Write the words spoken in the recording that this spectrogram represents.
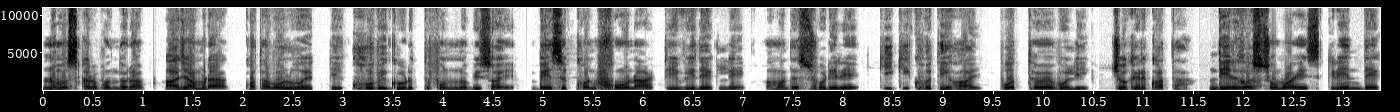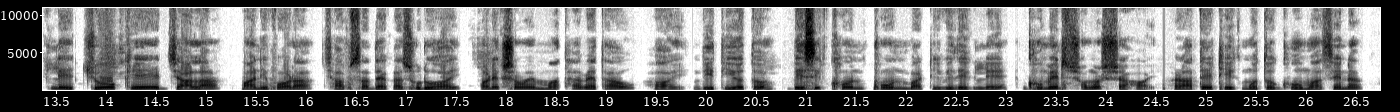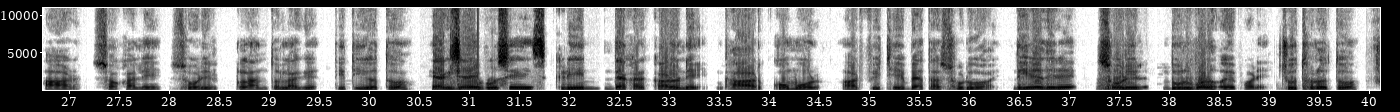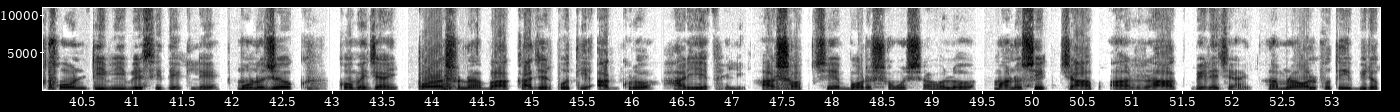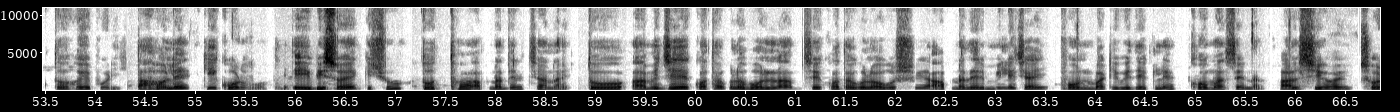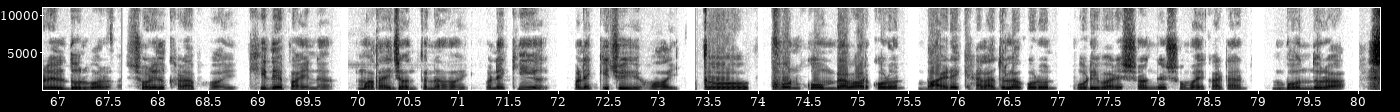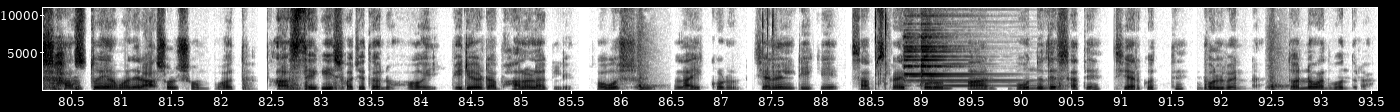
নমস্কার বন্ধুরা, আজ আমরা কথা বলব একটি খুবই গুরুত্বপূর্ণ বিষয়ে। বেশিক্ষণ ফোন আর টিভি দেখলে আমাদের শরীরে কি কি ক্ষতি হয়, প্রথমে বলি চোখের কথা। দীর্ঘ সময় স্ক্রিন দেখলে চোখে জ্বালা, পানি পড়া, ঝাপসা দেখা শুরু হয়, অনেক সময় মাথা ব্যথাও হয়। দ্বিতীয়ত বেশিক্ষণ ফোন বা টিভি দেখলে ঘুমের সমস্যা হয়। রাতে ঠিক মতো ঘুম আসে না আর সকালে শরীর ক্লান্ত লাগে। তৃতীয়ত, এক জায়গায় বসে স্ক্রিন দেখার কারণে ঘাড়, কোমর আর পিঠে ব্যথা শুরু হয়। ধীরে ধীরে শরীর দুর্বল হয়ে পড়ে। চতুর্থত ফোন, টিভি বেশি দেখলে মনোযোগ কমে যায়। পড়াশোনা বা কাজের প্রতি আগ্রহ হারিয়ে ফেলি। আর সবচেয়ে বড় সমস্যা হলো মানসিক চাপ আর রাগ বেড়ে যায়। আমরা অল্পতেই বিরক্ত হয়ে পড়ি। তাহলে কি করব? এই বিষয়ে কিছু তথ্য আপনাদের জানাই। তো আমি যে কথাগুলো বললাম সেই কথাগুলো অবশ্যই আপনাদের মিলে যায়। ফোন বা টিভি দেখলে ঘুম আসে না। আলসি হয়, শরীর দুর্বল হয়, শরীর খারাপ হয়, খিদে পায় না, মাথায় যন্ত্রণা হয়, অনেকই, অনেক কিছুই হয়। তো ফোন কম ব্যবহার করুন, বাইরে খেলাধুলা করুন, পরিবারের সঙ্গে সময় কাটান। বন্ধুরা, স্বাস্থ্যই আমাদের আসল সম্পদ। আজ থেকেই সচেতন হই। ভিডিওটা ভালো লাগলে অবশ্যই লাইক করুন, চ্যানেলটিকে সাবস্ক্রাইব করুন আর বন্ধুদের সাথে শেয়ার করতে ভুলবেন না। ধন্যবাদ বন্ধুরা।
